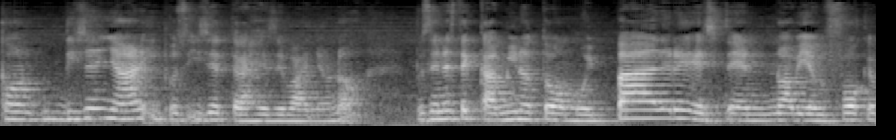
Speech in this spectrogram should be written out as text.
con diseñar y pues hice trajes de baño, ¿no? Pues en este camino todo muy padre, este, no había enfoque,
